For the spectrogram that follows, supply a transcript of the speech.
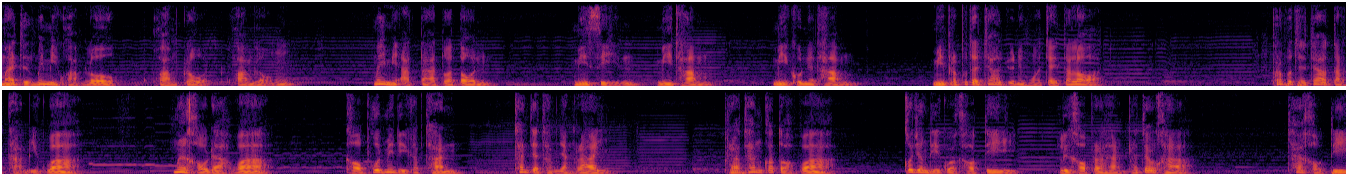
หมายถึงไม่มีความโลภความโกรธ ความหลง ไม่มีอัตตาตัวตน มีศีล มีธรรม มีคุณธรรม มีพระพุทธเจ้าอยู่ในหัวใจตลอด พระพุทธเจ้าตรัสถามอีกว่า เมื่อเขาด่าว่า เขาพูดไม่ดีกับท่าน ท่านจะทำอย่างไร พระท่านก็ตอบว่า ก็ยังดีกว่าเขาตี หรือเขาประหารพระเจ้าค่ะ ถ้าเขาตี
